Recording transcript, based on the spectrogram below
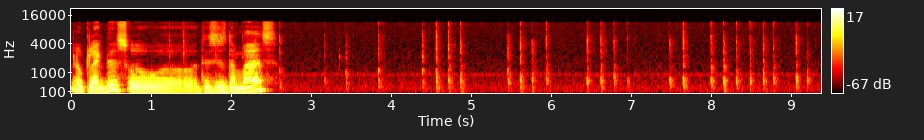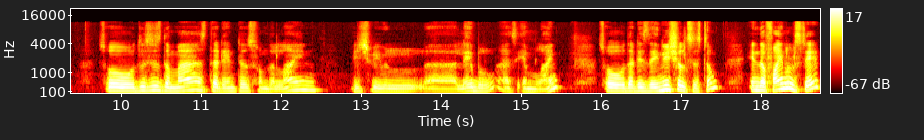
look like this. So, this is the mass So, this is the mass that enters from the line which we will uh, label as M line. So, that is the initial system. In the final state,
